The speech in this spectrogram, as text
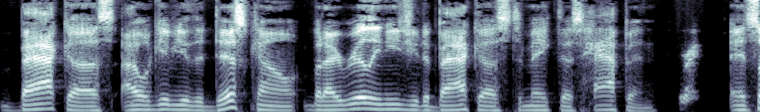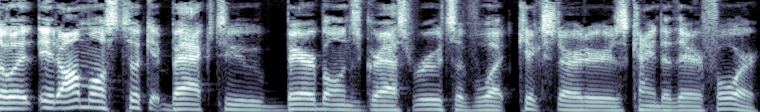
back us. I will give you the discount, but I really need you to back us to make this happen. Right. And so it, it almost took it back to bare bones grassroots of what Kickstarter is kind of there for.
